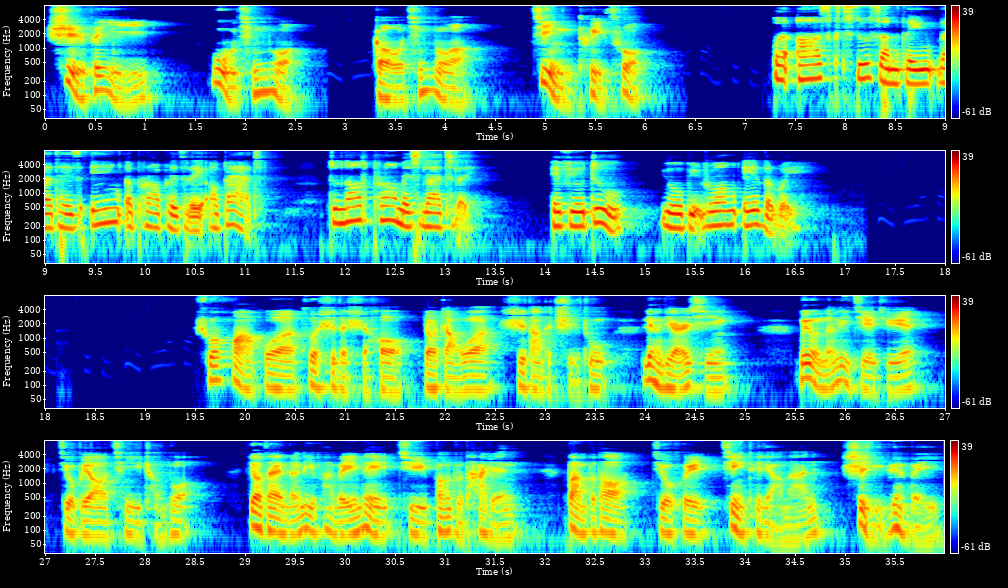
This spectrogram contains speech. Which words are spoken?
是非宜勿轻诺，苟轻诺，进退错。When asked to do something that is inappropriately or bad, do not promise lightly. If you do, you will be wrong either way. 说话或做事的时候，要掌握适当的尺度，量力而行。没有能力解决，就不要轻易承诺，要在能力范围内去帮助他人。办不到，就会进退两难，事与愿违。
